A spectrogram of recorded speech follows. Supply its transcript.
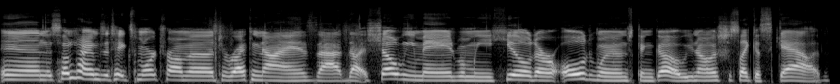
And sometimes it takes more trauma to recognize that that shell we made when we healed our old wounds can go. You know, it's just like a scab.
